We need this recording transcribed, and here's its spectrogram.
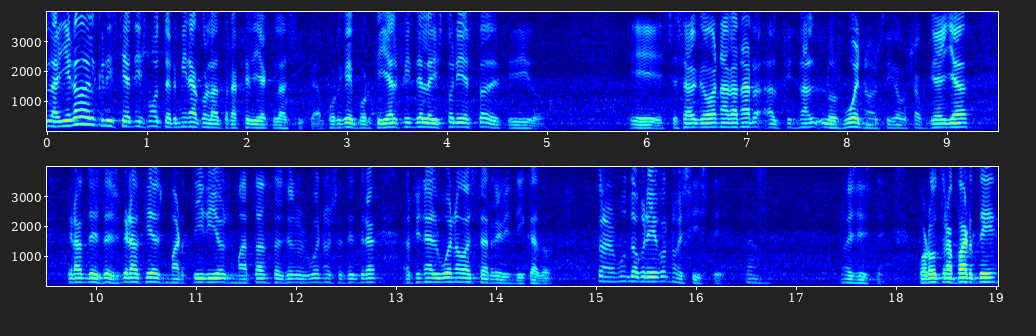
la llegada del cristianismo termina con la tragedia clásica. ¿Por qué? Porque ya el fin de la historia está decidido. Eh, se sabe que van a ganar al final los buenos, digamos, aunque haya grandes desgracias, martirios, matanzas de los buenos, etcétera, al final el bueno va a ser reivindicado. Esto en el mundo griego no existe. No existe. Por otra parte,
